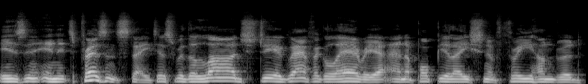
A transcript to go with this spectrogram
is in its present status with a large geographical area and a population of 300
